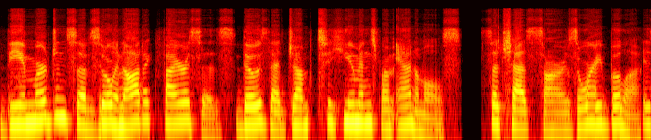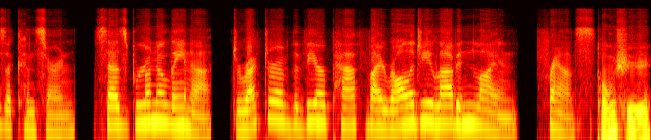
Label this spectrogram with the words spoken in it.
the emergence of zoonotic viruses, those that jump to humans from animals, such as SARS or Ebola is a concern, says Bruno Lina, director of the VirPath Virology Lab in Lyon, France. 同时，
